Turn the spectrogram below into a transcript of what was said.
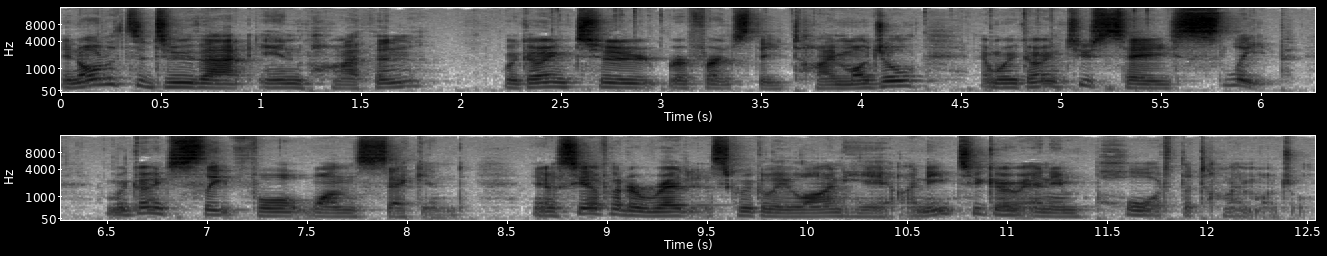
In order to do that in Python, we're going to reference the time module and we're going to say sleep. And we're going to sleep for one second. Now you'll see I've got a red squiggly line here. I need to go and import the time module.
